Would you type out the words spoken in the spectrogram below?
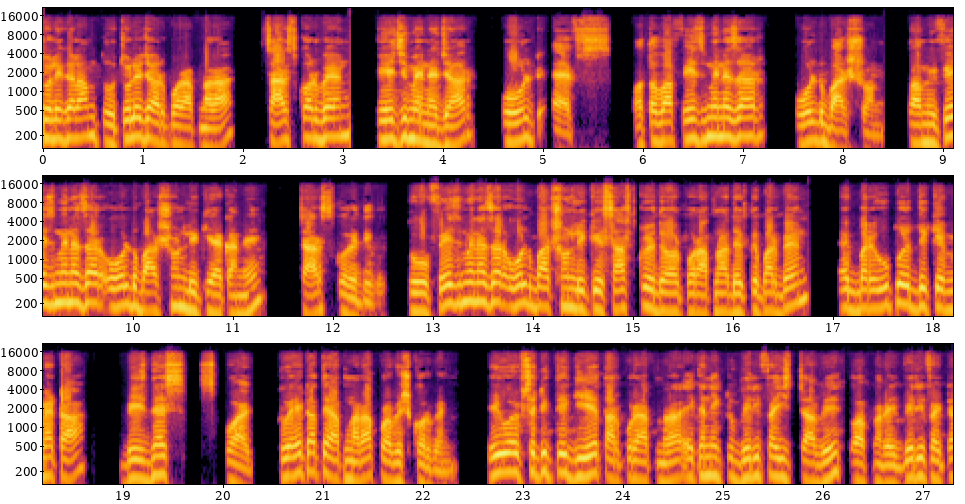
চলে গেলাম। তো চলে যাওয়ার পর আপনারা সার্চ করবেন পেজ ম্যানেজার ওল্ড অ্যাপস অথবা পেজ ম্যানেজার ওল্ড ভার্সন তো আমি পেজ ম্যানেজার ওল্ড ভার্সন লিখে এখানে সার্চ করে দিব। তো পেজ ম্যানেজার ওল্ড ভার্সন লিখে সার্চ করে দেওয়ার পর আপনারা দেখতে পারবেন, একবারে উপরের দিকে মেটা বিজনেস স্কোয়াড তো এটাতে আপনারা প্রবেশ করবেন। এই ওয়েবসাইটটিতে গিয়ে তারপরে আপনারা এখানে একটু ভেরিফাই চাবে তো আপনারা এই ভেরিফাইটা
